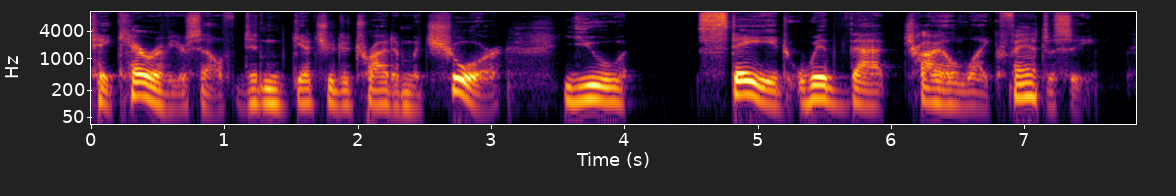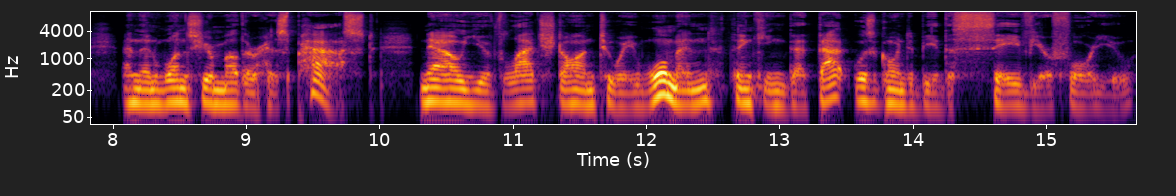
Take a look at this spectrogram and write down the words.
take care of yourself, didn't get you to try to mature, you stayed with that childlike fantasy. And then once your mother has passed, now you've latched on to a woman thinking that that was going to be the savior for you.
